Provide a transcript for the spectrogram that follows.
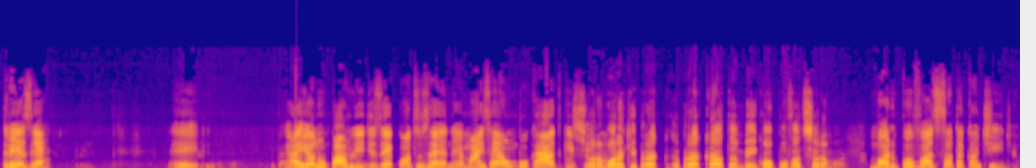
Três é? É. Aí eu não posso lhe dizer quantos é, né? Mas é um bocado. Que a senhora mora aqui para cá também? Qual povoado a senhora mora? Moro no povoado Santa Cantídia.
